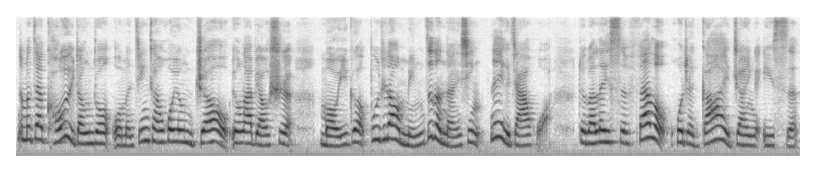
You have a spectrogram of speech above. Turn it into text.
那么在口语当中，我们经常会用 Joe 用来表示某一个不知道名字的男性，那个家伙，对吧？类似 fellow 或者 guy 这样一个意思，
